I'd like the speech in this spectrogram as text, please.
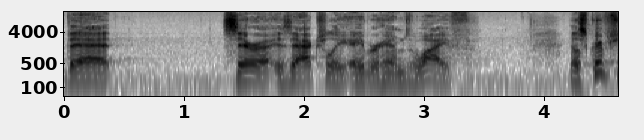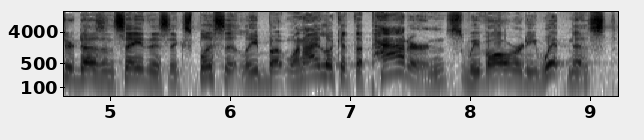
that Sarah is actually Abraham's wife. Now, Scripture doesn't say this explicitly, but when I look at the patterns we've already witnessed,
